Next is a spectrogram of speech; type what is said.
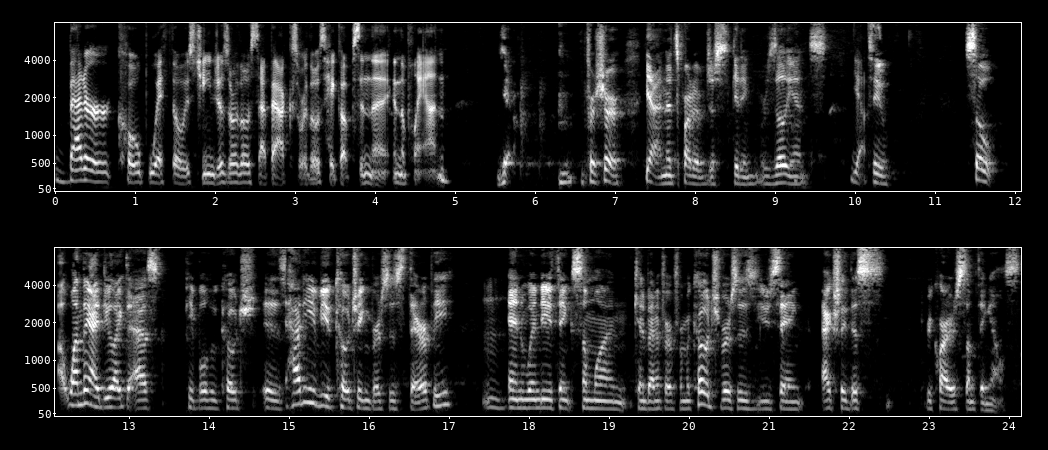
better cope with those changes or those setbacks or those hiccups in the in the plan. Yeah. For sure. Yeah, and it's part of just getting resilience. Yeah. Too. So, uh, one thing I do like to ask people who coach is how do you view coaching versus therapy? Mm. And when do you think someone can benefit from a coach versus you saying, actually, this requires something else?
